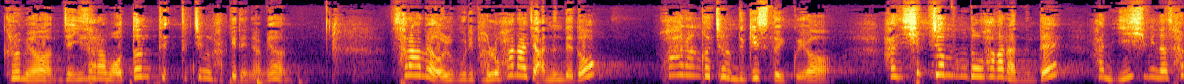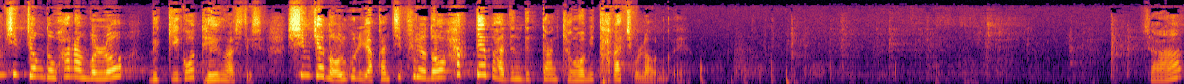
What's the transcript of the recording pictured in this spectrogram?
그러면 이제 이 사람은 어떤 특, 증을 갖게 되냐면 사람의 얼굴이 별로 화나지 않는데도 화난 것처럼 느낄 수도 있고요. 한 10점 정도 화가 났는데 한 20이나 30 정도 화난 걸로 느끼고 대응할 수도 있어요. 심지어는 얼굴을 약간 찌푸려도 학대받은 듯한 경험이 다 같이 올라오는 거예요. 자,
